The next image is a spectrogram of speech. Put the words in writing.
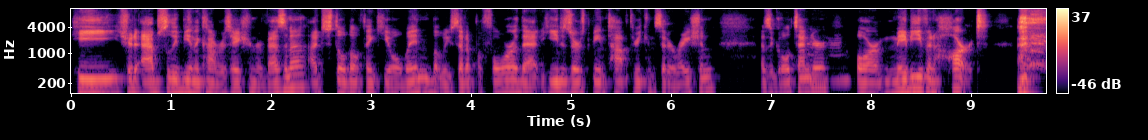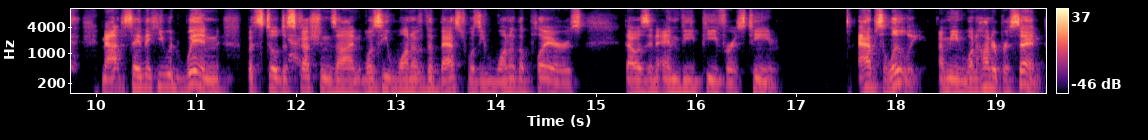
he should absolutely be in the conversation for Vezina. I still don't think he will win, but we've said it before that he deserves to be in top three consideration as a goaltender, mm-hmm. or maybe even Hart. Not to say that he would win, but still discussions yeah. on was he one of the best? Was he one of the players that was an MVP for his team? Absolutely. I mean, 100%.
